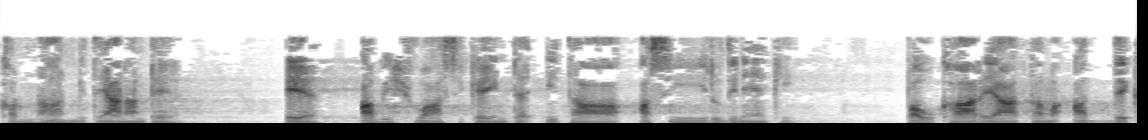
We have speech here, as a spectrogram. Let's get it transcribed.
කරුණාන්විත යානන්ටය. එය අවිශ්වාසිකයින්ට ඊතා අසීරු දිනයකි. පෞකාරයා තම අත් දෙක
